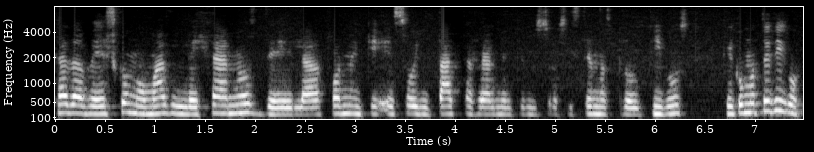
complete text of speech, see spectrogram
cada vez como más lejanos de la forma en que eso impacta realmente nuestros sistemas productivos, que como te digo,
